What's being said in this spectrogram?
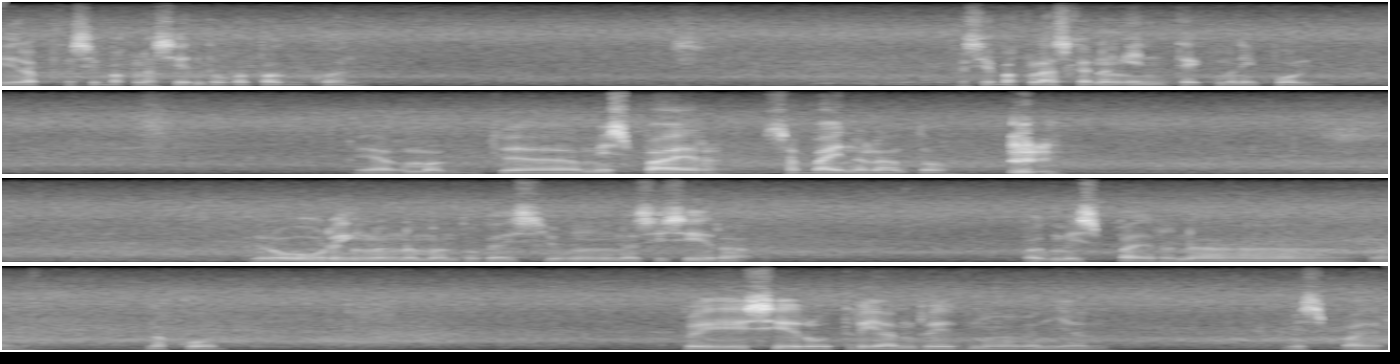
Hirap kasi baklasin to kapag kwan kasi baklas ka ng intake manifold. Kaya mag uh, misfire sabay na lang to. Pero o-ring lang naman to guys yung nasisira. Pag misfire na kwan, na code. Pre 0300 mga ganyan. Misfire.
